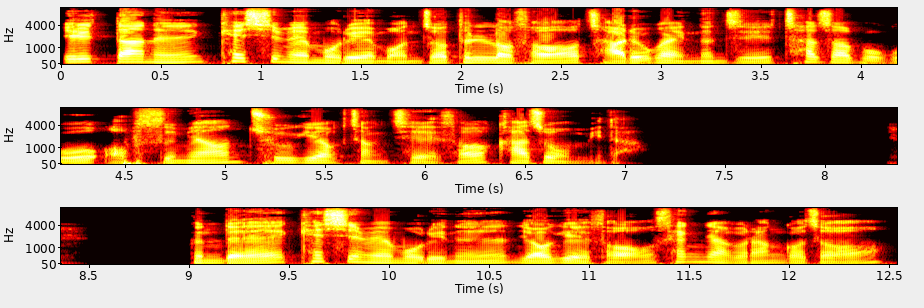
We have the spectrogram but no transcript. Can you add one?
일단은 캐시 메모리에 먼저 들러서 자료가 있는지 찾아보고 없으면 주기억 장치에서 가져옵니다. 근데 캐시 메모리는 여기에서 생략을 한 거죠.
